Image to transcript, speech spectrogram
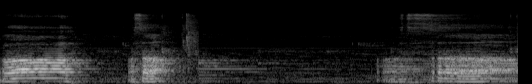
아, 아싸. 저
